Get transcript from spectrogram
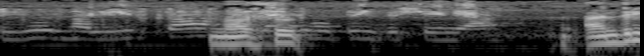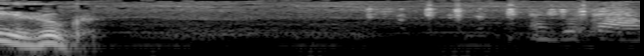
Журналіста, Нашу-. Андрій Жук. Жука.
